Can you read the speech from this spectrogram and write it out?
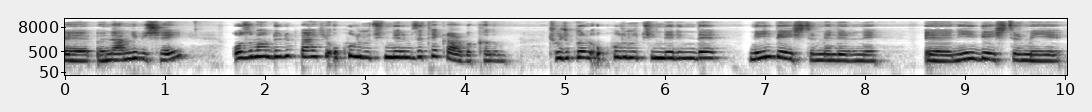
e, önemli bir şey. O zaman dönüp belki okul rutinlerimize tekrar bakalım. Çocukların okul rutinlerinde neyi değiştirmelerini, e, neyi değiştirmeyi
